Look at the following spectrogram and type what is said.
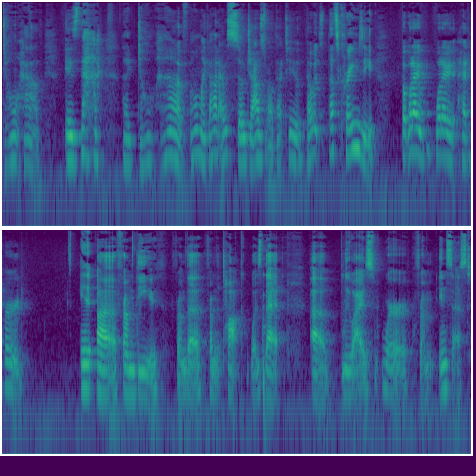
don't have, is that that I don't have. Oh my god, I was so jazzed about that too. That was that's crazy. But what I what I had heard it uh from the from the from the talk was that uh blue eyes were from incest.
